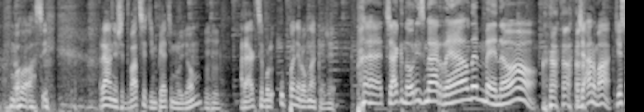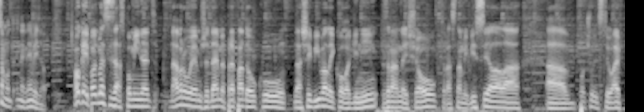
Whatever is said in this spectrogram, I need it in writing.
bol asi reálne, že 25 ľuďom a reakcie boli úplne rovnaké, že Chuck Norris má reálne meno. že áno, má. Tiež som ho inak nevedel. OK, poďme si zaspomínať. Navrhujem, že dajme prepadovku našej bývalej kolegyni z rannej show, ktorá s nami vysielala. A počuli ste ju aj v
